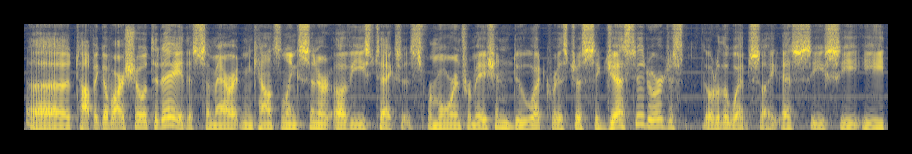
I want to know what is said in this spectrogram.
uh, topic of our show today, the Samaritan Counseling Center of East Texas. For more information, do what Chris just suggested or just go to the website, sccet.org.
